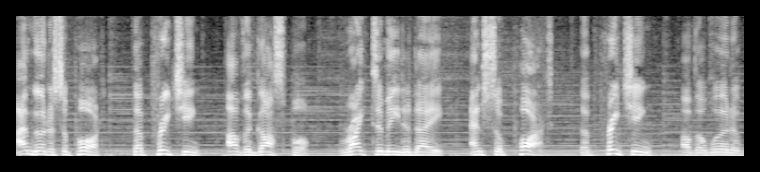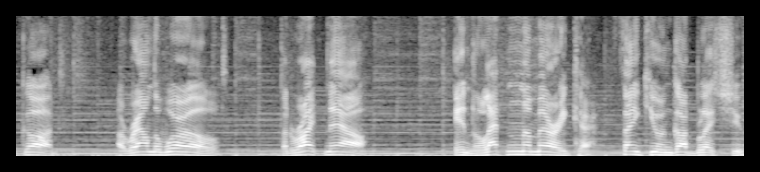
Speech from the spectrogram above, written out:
I'm going to support the preaching of the gospel. Write to me today and support the preaching of the Word of God around the world. But right now, in Latin America, thank you and God bless you.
